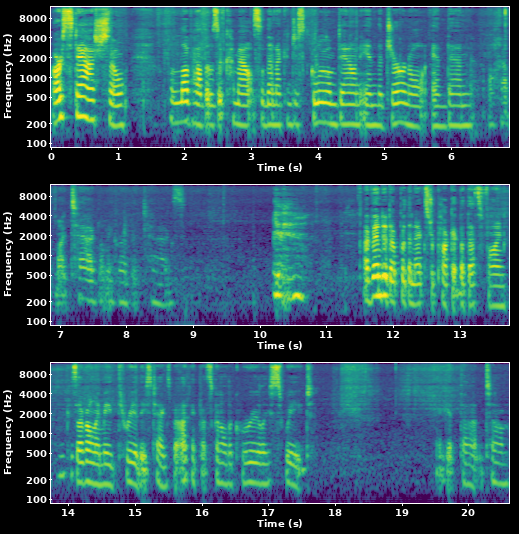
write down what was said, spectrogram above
our stash, so I love how those have come out. So then I can just glue them down in the journal and then I'll have my tag. Let me grab the tags. I've ended up with an extra pocket, but that's fine because I've only made three of these tags, but I think that's going to look really sweet. I get that um,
